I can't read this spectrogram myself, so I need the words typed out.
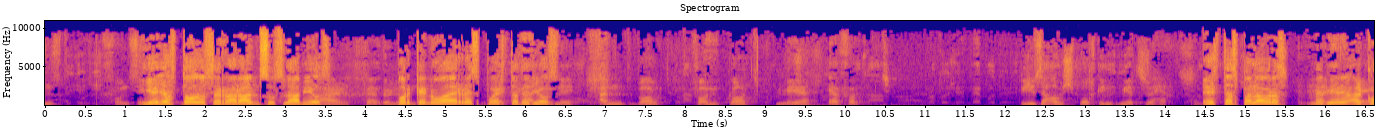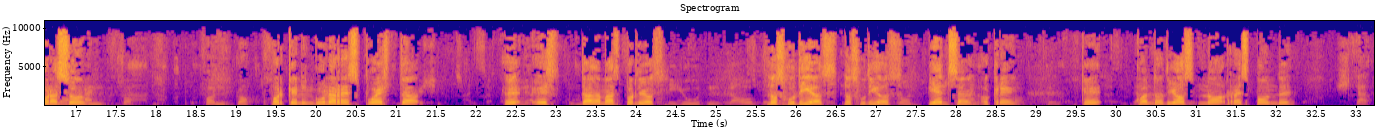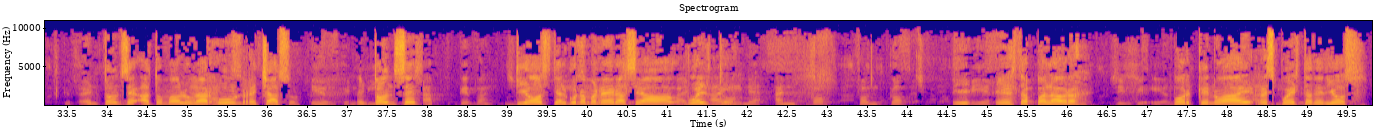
Y ellos todos cerrarán sus labios porque no hay respuesta de Dios. Keine Antwort von Gott mehr erfolgt. Dieser Ausspruch ging mir zu Herzen. Estas palabras me vienen al corazón porque ninguna respuesta eh, es dada más por Dios. Los judíos, los judíos piensan o creen que cuando Dios no responde, entonces ha tomado lugar un rechazo. Entonces. Dios de alguna manera se ha vuelto. Y esta palabra, porque no hay respuesta de Dios.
